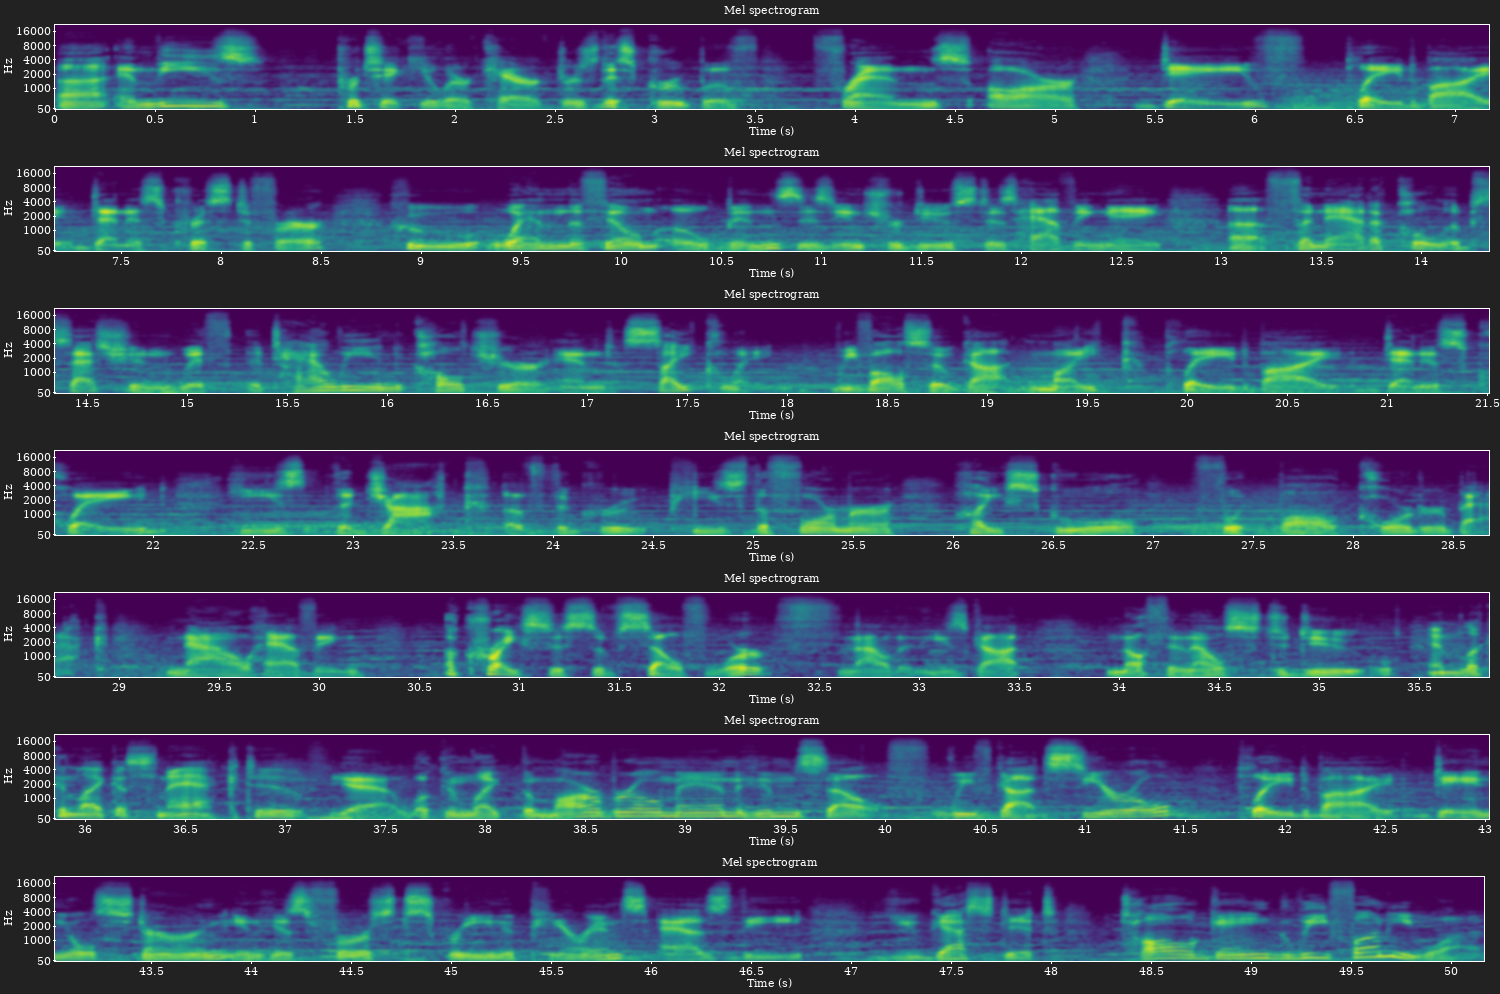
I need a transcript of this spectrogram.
Uh, and these particular characters, this group of friends are Dave, played by Dennis Christopher, who, when the film opens, is introduced as having a uh, fanatical obsession with Italian culture and cycling. We've also got Mike, played by Dennis Quaid. He's the jock of the group. He's the former high school football quarterback, now having a crisis of self worth now that he's got nothing else to do. And looking like a snack, too. Yeah, looking like the Marlboro man himself. We've got Cyril, played by Daniel Stern in his first screen appearance as the, you guessed it, tall, gangly, funny one.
